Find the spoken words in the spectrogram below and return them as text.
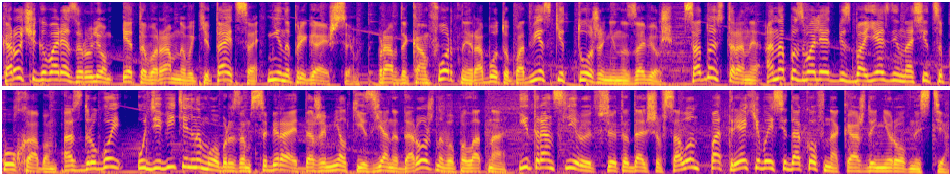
Короче говоря, за рулем этого рамного китайца не напрягаешься. Правда, комфортной работу подвески тоже не назовешь. С одной стороны, она позволяет без боязни носиться по ухабам, а с другой удивительным образом собирает даже мелкие изъяны дорожного полотна и транслирует все это дальше в салон, потряхивая седаков на каждой неровности.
